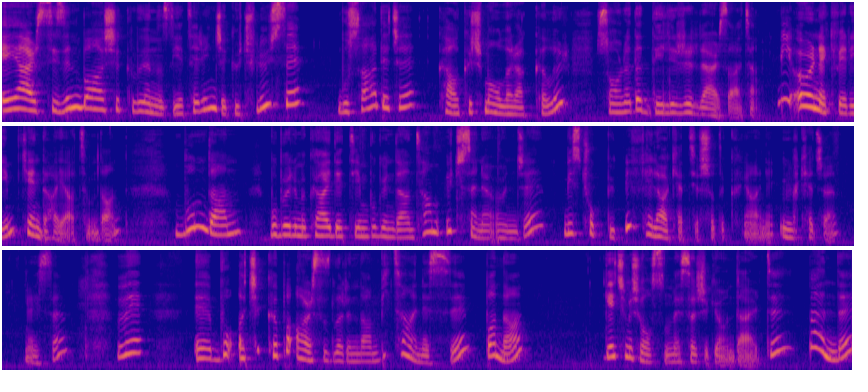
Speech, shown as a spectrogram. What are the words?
Eğer sizin bağışıklığınız yeterince güçlüyse bu sadece kalkışma olarak kalır. Sonra da delirirler zaten. Bir örnek vereyim kendi hayatımdan. Bundan bu bölümü kaydettiğim bugünden tam 3 sene önce biz çok büyük bir felaket yaşadık yani ülkece. Neyse. Ve e, bu açık kapı arsızlarından bir tanesi bana geçmiş olsun mesajı gönderdi. Ben de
